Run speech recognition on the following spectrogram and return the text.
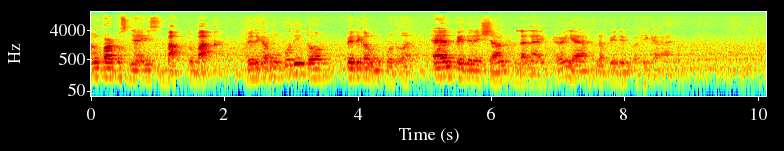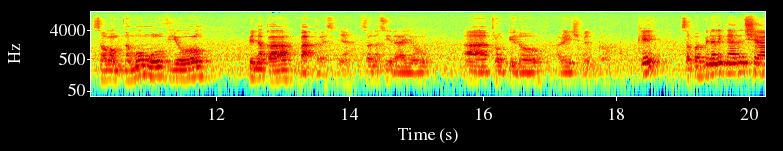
ang purpose niya is back to back. Pwede kang umupo dito, pwede kang umupo doon. And pwede rin siyang lanay area na pwede pahigaan. So, namumove yung pinaka backrest niya. So, nasira yung uh, throw pillow arrangement ko. Okay? So, pag binalik natin siya,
